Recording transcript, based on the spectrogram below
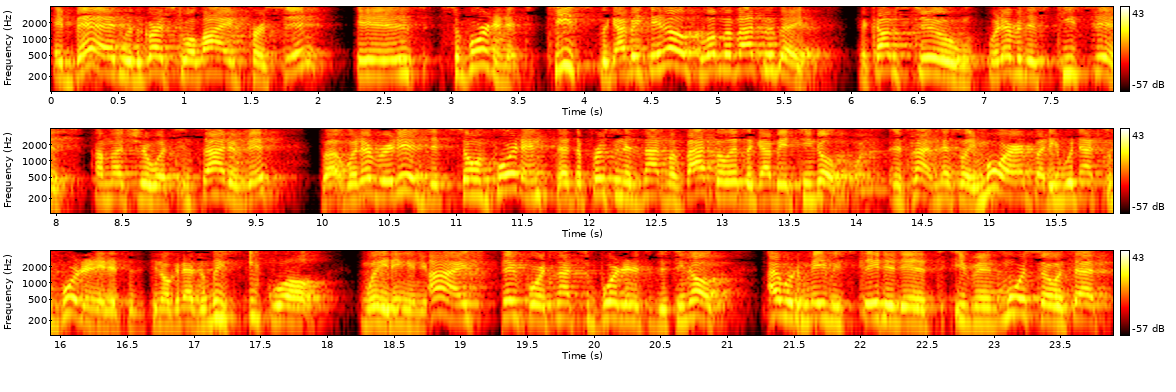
a bed, with regards to a live person, is subordinate. Kis, the gabe tenok, lo When it comes to whatever this kis is, I'm not sure what's inside of it, but whatever it is, it's so important that the person is not mavatal it the gabe tinok. It's not necessarily more, but he would not subordinate it to the tinok. It has at least equal weighting in your eyes. Therefore, it's not subordinate to the tinok. I would have maybe stated it even more so is that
